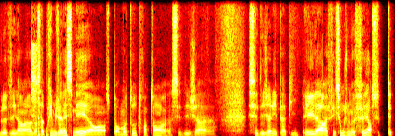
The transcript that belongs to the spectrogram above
Loves est dans, dans sa prime jeunesse, mais en sport moto, 30 ans, euh, c'est déjà, euh, c'est déjà les papis. Et la réflexion que je me fais, alors c'est peut-être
